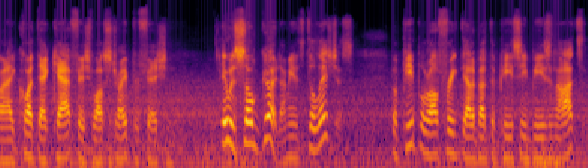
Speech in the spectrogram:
when I caught that catfish while striper fishing, it was so good. I mean, it's delicious. But people are all freaked out about the PCBs in the Hudson,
